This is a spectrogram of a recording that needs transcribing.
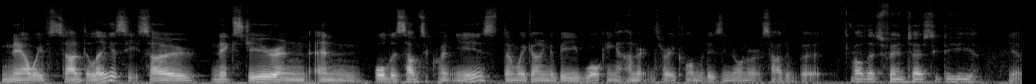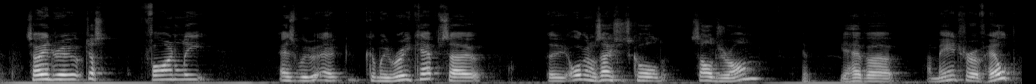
now we've started the legacy. So next year and, and all the subsequent years, then we're going to be walking 103 kilometres in honour of Sergeant Burt. oh, that's fantastic to hear. Yeah. So Andrew, just finally, as we uh, can we recap? So the organisation's called Soldier On. Yep. You have a, a mantra of help,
